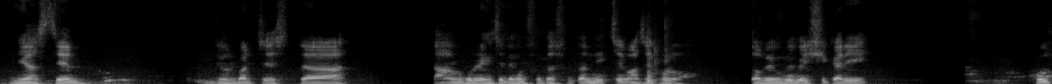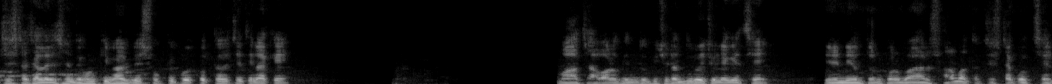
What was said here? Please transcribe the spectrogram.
নিয়ে আসছেন জোরবার চেষ্টা, টান করে রেখেছে, দেখুন সুতা সুতা নিচ্ছে মাছের হলো তবে অভিজ্ঞ শিকারী ফুল চেষ্টা চালিয়েছেন দেখুন কীভাবে শক্তি প্রয়োগ করতে হয়েছে তিনাকে। মাছ আবারও কিন্তু কিছুটা দূরে চলে গেছে। তিনি নিয়ন্ত্রণ করবার সর্বাত্মক চেষ্টা করছেন।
